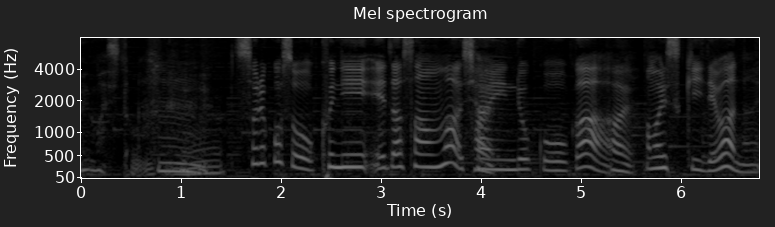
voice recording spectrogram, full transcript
いました、うん、それこそ国枝さんは社員旅行があまり好きではない、はいは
